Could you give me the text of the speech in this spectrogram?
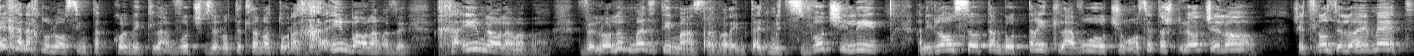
איך אנחנו לא עושים את הכל בהתלהבות שזה נותנת לנו התורה חיים בעולם הזה, חיים לעולם הבא, ולא למדתי מעשה דברים. את המצוות שלי, אני לא עושה אותם באותה התלהבות שהוא עושה את השטויות שלו, שאצלו זה לא אמת.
